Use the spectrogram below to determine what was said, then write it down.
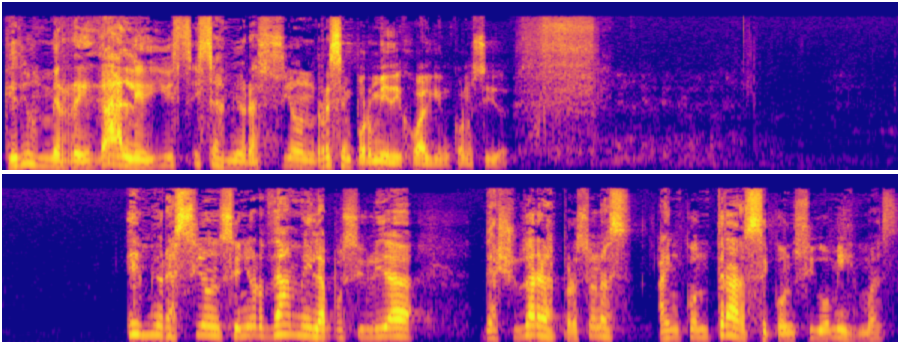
que Dios me regale? Y esa es mi oración. Recen por mí, dijo alguien conocido. Es mi oración, Señor, dame la posibilidad de ayudar a las personas a encontrarse consigo mismas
